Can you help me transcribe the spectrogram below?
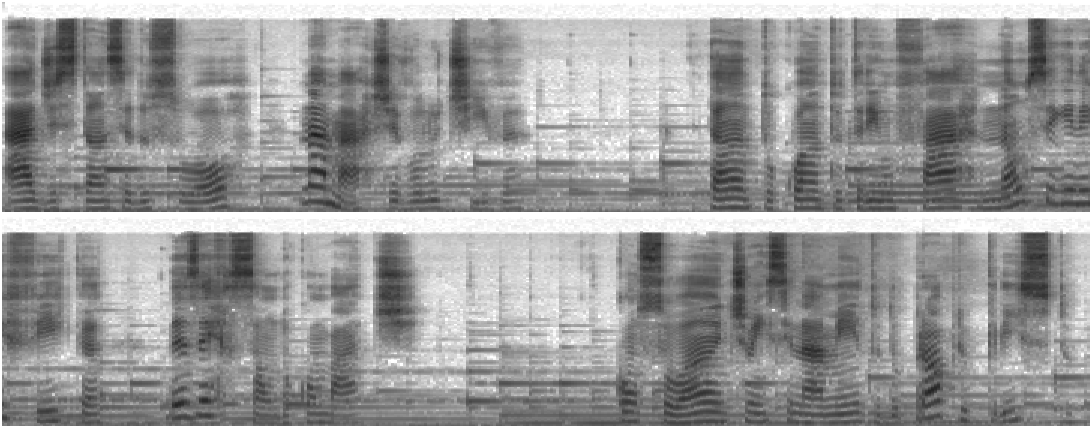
à distância do suor, na marcha evolutiva. Tanto quanto triunfar não significa deserção do combate. Consoante o ensinamento do próprio Cristo,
